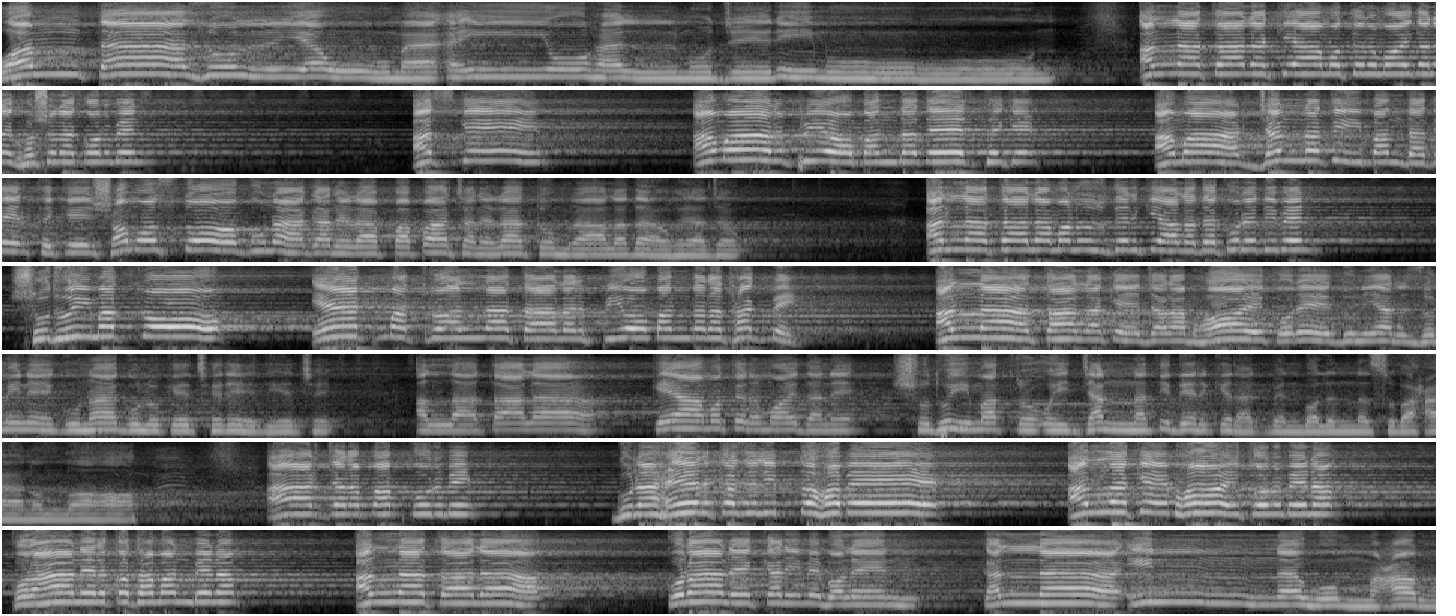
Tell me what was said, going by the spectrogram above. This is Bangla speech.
وامتازوا اليوم أيها المجرمون আল্লাহ তাআলা কিয়ামতের ময়দানে ঘোষণা করবেন আজকে আমার প্রিয় বান্দাদের থেকে আমার জান্নাতি বান্দাদের থেকে সমস্ত গুনাহগারেরা পাপাচারেরা তোমরা আলাদা হয়ে যাও আল্লাহ তাআলা মানুষদেরকে আলাদা করে দিবেন শুধুই মাত্র একমাত্র আল্লাহ তাআলার প্রিয় বান্দারা থাকবে। আল্লাহ তাআলাকে যারা ভয় করে দুনিয়ার জমিনে গুনাহগুলোকে ছেড়ে দিয়েছে, আল্লাহ তাআলা কেয়ামতের ময়দানে শুধুই মাত্র ওই জান্নাতিদেরকে রাখবেন বলেন না, সুবহানাল্লাহ। আর যারা পাপ করবে, গুনাহের কাজে লিপ্ত হবে, আল্লাহকে ভয় করবে না। কোরআনের কথা মানবে না। আল্লাহ তাআলা কোরআনে কারিমে বলেন আর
